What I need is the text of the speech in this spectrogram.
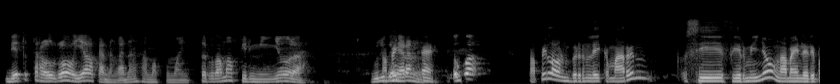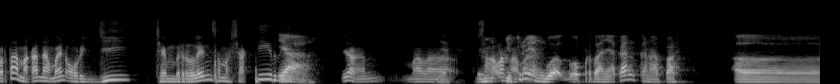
dia tuh terlalu loyal kadang-kadang sama pemain terutama Firmino lah. Gue juga heran. eh, Tuh gua Tapi lawan Burnley kemarin si Firmino nggak main dari pertama kan, yang main Origi, Chamberlain sama Shakiri. ya Ya kan, malah Ya. Salah justru yang gue gue pertanyakan kenapa eh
